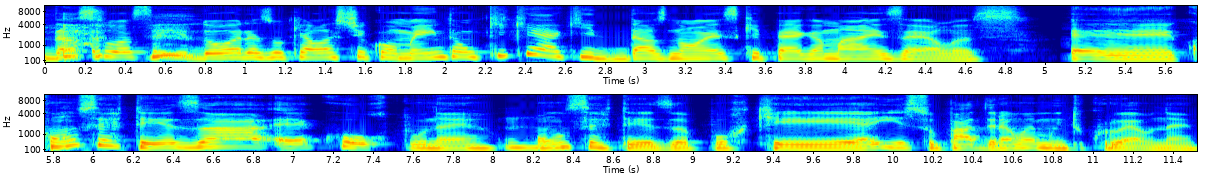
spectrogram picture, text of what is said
das suas seguidoras, o que elas te comentam, o que, que é aqui das nós que pega mais elas? É, com certeza é corpo, né? Uhum. Com certeza, porque é isso, o padrão é muito cruel, né?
